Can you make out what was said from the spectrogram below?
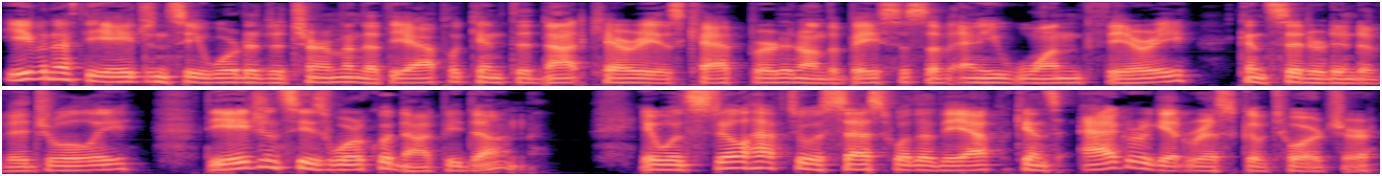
even if the agency were to determine that the applicant did not carry his cat burden on the basis of any one theory, considered individually, the agency's work would not be done. It would still have to assess whether the applicant's aggregate risk of torture,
